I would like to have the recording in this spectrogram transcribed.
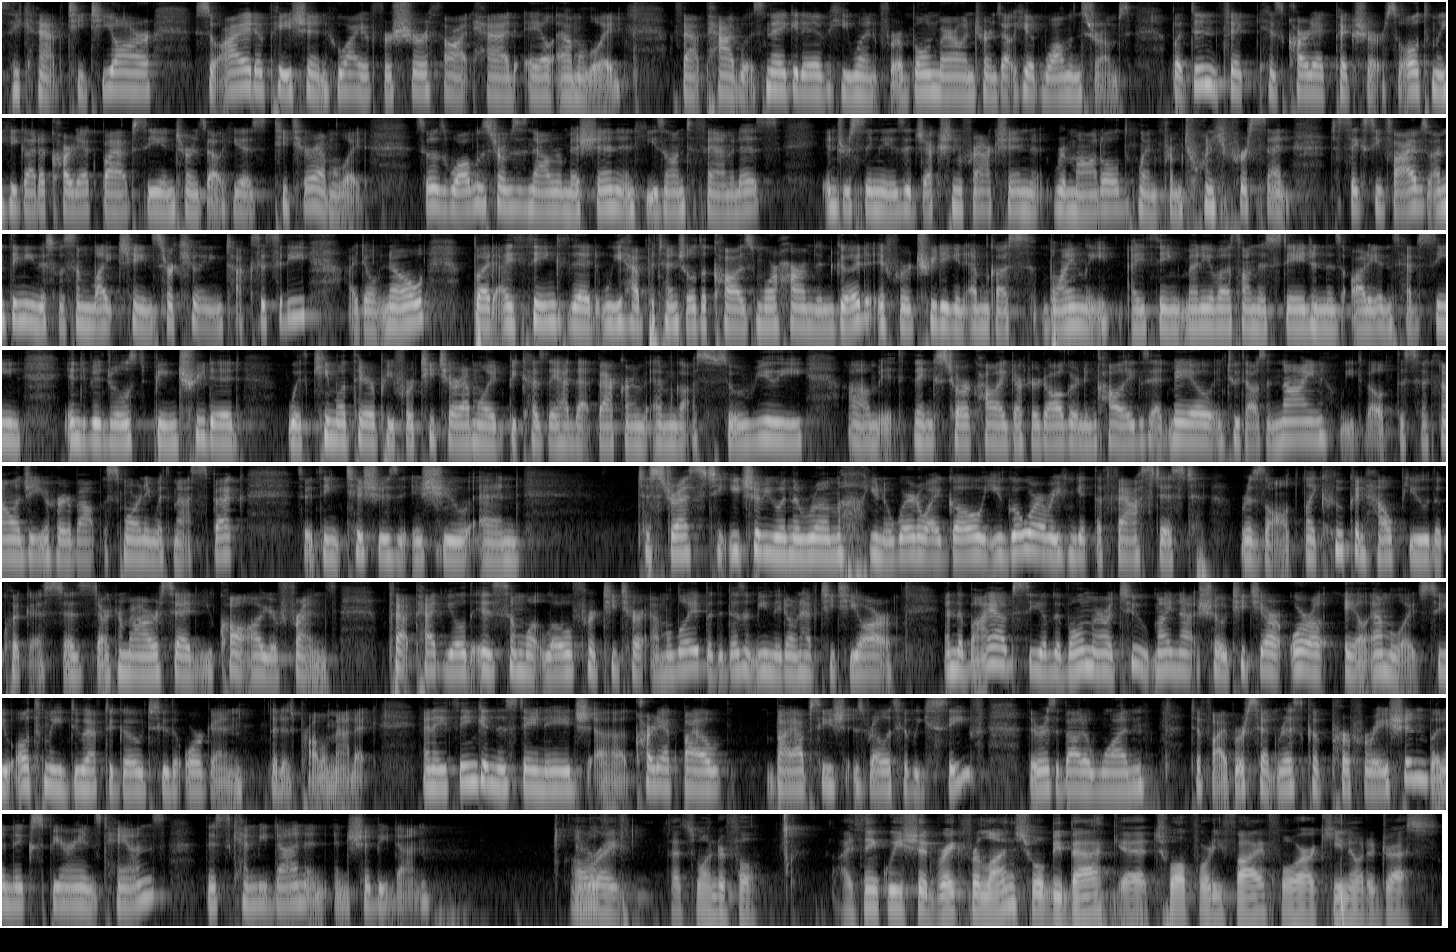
They can have TTR. So I had a patient who I for sure thought had AL amyloid. Fat pad was negative. He went for a bone marrow and turns out he had Waldenstrom's, but didn't fit his cardiac picture. So ultimately he got a cardiac biopsy and turns out he has TTR amyloid. So his Waldenstrom's is now remission and he's on tafamidis. Interestingly, his ejection fraction remodeled, went from 20% to 65. So I'm thinking this was some light chain circulating toxicity. I don't know, but I think that we have potential to cause more harm than good if we're treating an MGUS blindly. I think many of us on this stage and this audience have seen individuals being treated with chemotherapy for TTR amyloid because they had that background of MGUS. So really, um, it, thanks to our colleague Dr. Dahlgren and colleagues at Mayo in 2009, we developed this technology you heard about this morning with mass spec. So I think tissue is the issue and to stress to each of you in the room, you know, where do I go? You go wherever you can get the fastest result. Like who can help you the quickest? As Dr. Maurer said, you call all your friends. Fat pad yield is somewhat low for TTR amyloid, but it doesn't mean they don't have TTR. And the biopsy of the bone marrow too might not show TTR or AL amyloid. So you ultimately do have to go to the organ that is problematic. And I think in this day and age, uh, cardiac bio biopsy is relatively safe. There is about a 1 to 5% risk of perforation, but in experienced hands, this can be done and, and should be done. All right, that's wonderful. I think we should break for lunch. We'll be back at 12:45 for our keynote address.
